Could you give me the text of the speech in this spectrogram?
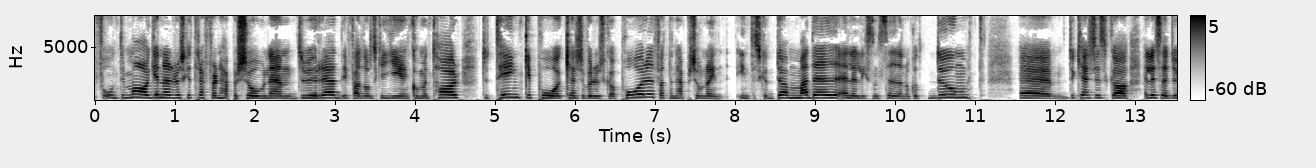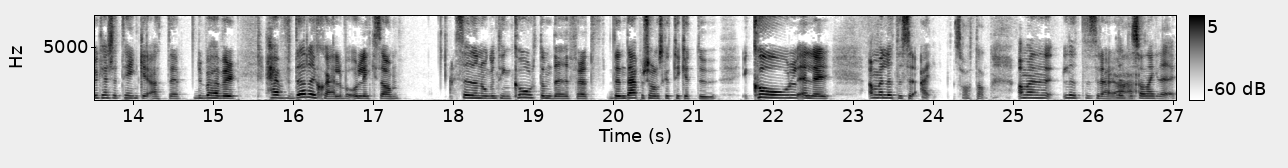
får ont i magen när du ska träffa den här personen, du är rädd ifall de ska ge en kommentar, du tänker på kanske vad du ska ha på dig för att den här personen inte ska döma dig eller liksom säga något dumt. Eh, du kanske ska, eller så här, du kanske tänker att eh, du behöver hävda dig själv och liksom säga någonting coolt om dig för att den där personen ska tycka att du är cool eller ja men lite sådär, aj satan. Ja men lite sådär. Lite sådana grejer.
